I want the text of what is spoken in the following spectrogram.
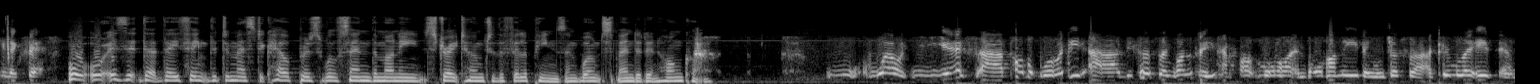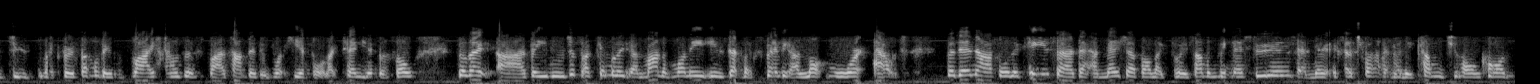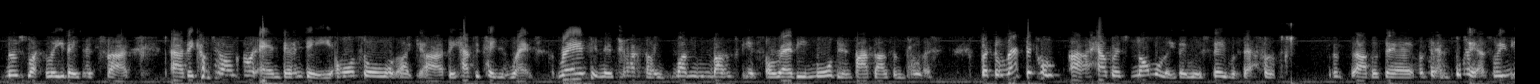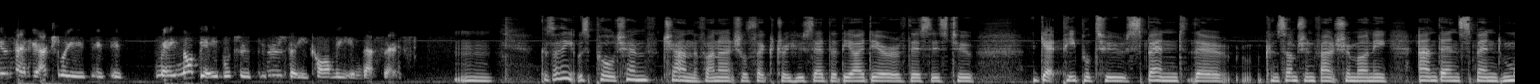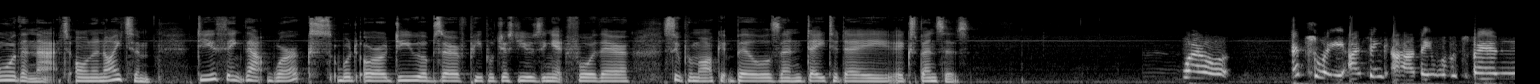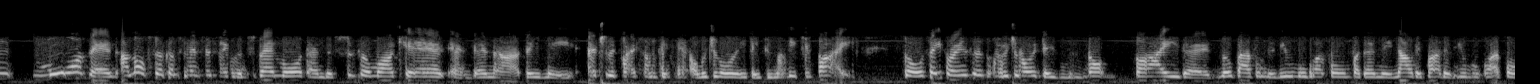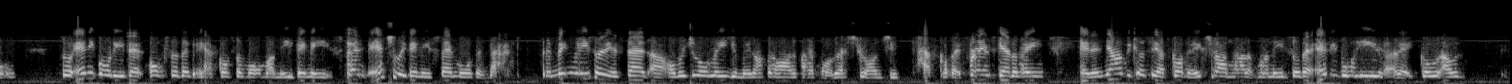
in excess. Or, or is it that they think the domestic helpers will send the money straight home to the Philippines and won't spend it in Hong Kong? Well, yes, uh, probably uh, because like once they have got more and more money, they will just uh, accumulate it and to like for example, they buy houses by the time that they work here for like ten years or so. So that uh, they will just accumulate the amount of money instead of like, spending a lot more out. But then uh, for the case uh, that I mentioned about, like for example, mainland students and etc., when they come to Hong Kong, most likely they just uh, uh, they come to Hong Kong and then they also like uh, they have to pay the rent. Rent in the trust like one month is already more than five thousand dollars. But domestic uh, helpers normally they will stay with their host, uh, with their with their employer. So it means that actually it, it may not be able to boost the economy in that sense. Mm. Because I think it was Paul Chan, Chan, the financial secretary, who said that the idea of this is to get people to spend their consumption voucher money and then spend more than that on an item. Do you think that works, Would, or do you observe people just using it for their supermarket bills and day to day expenses? Well, actually, I think uh, they would spend more than a lot of circumstances. They would spend more than the supermarket, and then uh, they may actually buy something that originally they do not need to buy. So, say for instance, originally they would not buy the mobile phone, the new mobile phone, but then they now they buy the new mobile phone. So anybody that also that they have got some more money, they may spend. Actually, they may spend more than that. The main reason is that uh, originally you may not qualify for a restaurant. You have got a friends gathering, and then now because you have got the extra amount of money, so that everybody uh, like, go out,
